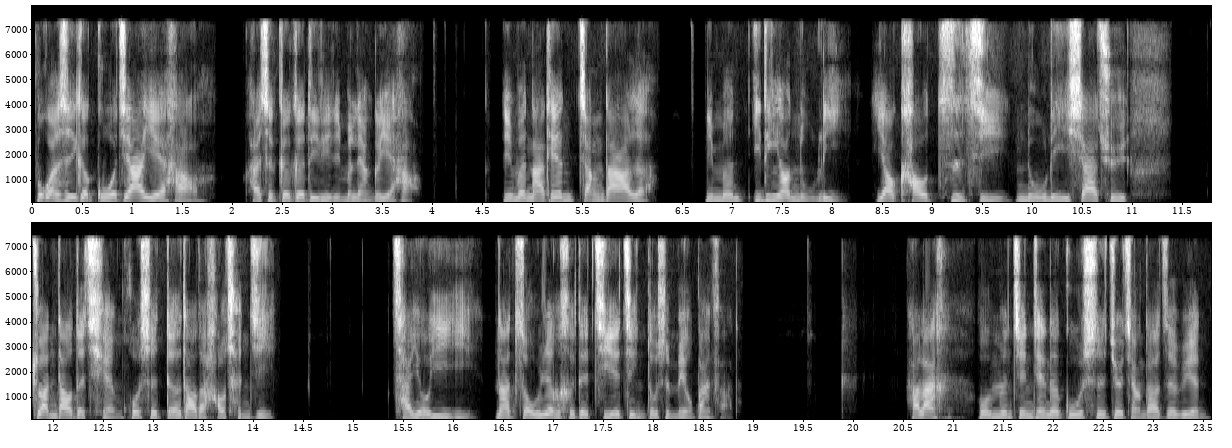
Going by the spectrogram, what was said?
不管是一个国家也好，还是哥哥弟弟你们两个也好，你们哪天长大了，你们一定要努力，要靠自己努力下去赚到的钱，或是得到的好成绩，才有意义。那走任何的捷径都是没有办法的。好啦，我们今天的故事就讲到这边，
